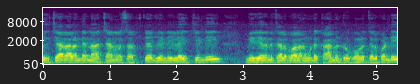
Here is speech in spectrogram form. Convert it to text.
మీకు చేరాలంటే నా ఛానల్ సబ్స్క్రైబ్ చేయండి లైక్ చేయండి. మీరు ఏదైనా తెలపాలనుకుంటే కామెంట్ రూపంలో తెలపండి.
